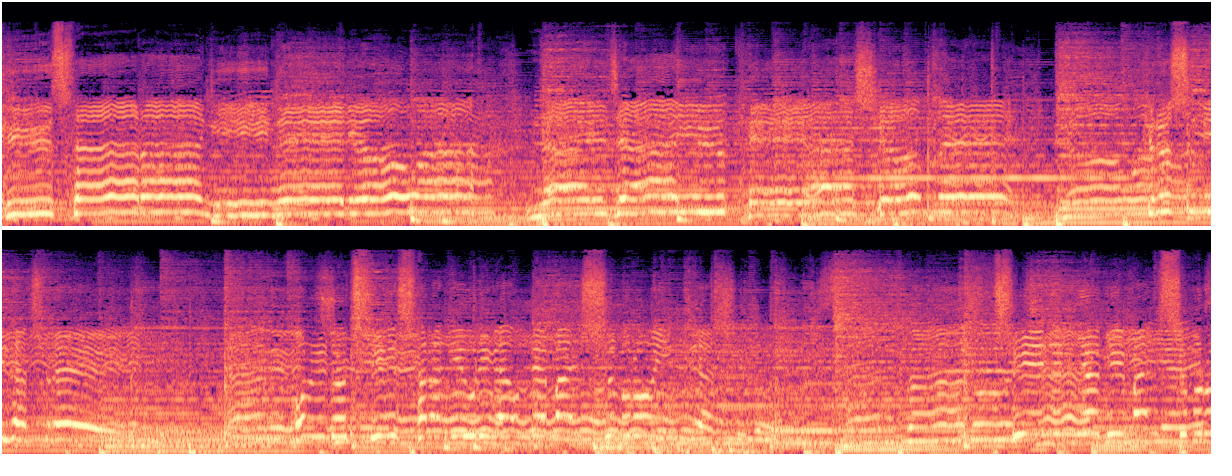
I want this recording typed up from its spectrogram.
그 사랑이 내려와 날 자유케 하셨네. 그렇습니다, 주님. 오늘도 주의 사랑이 우리 가운데 말씀으로 임재하시고 주의 능력이 말씀으로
